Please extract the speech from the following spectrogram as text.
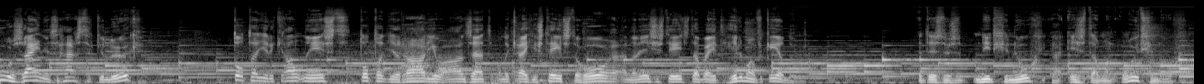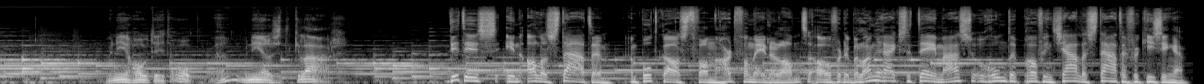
boer zijn is hartstikke leuk. Totdat je de krant leest, totdat je de radio aanzet. Want dan krijg je steeds te horen en dan lees je steeds dat wij het helemaal verkeerd doen. Het is dus niet genoeg. Ja, is het dan maar ooit genoeg? Wanneer houdt dit op? Wanneer is het klaar? Dit is In Alle Staten, een podcast van Hart van Nederland over de belangrijkste thema's rond de provinciale statenverkiezingen.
